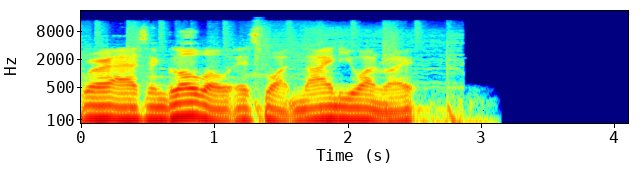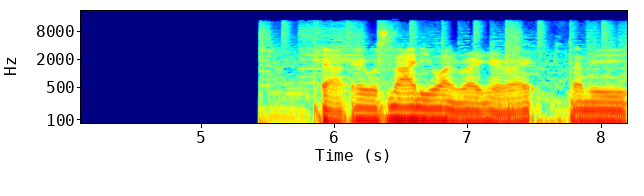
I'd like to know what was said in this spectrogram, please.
whereas in global it's what 91, right? Yeah, it was 91 right here, right? Let me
